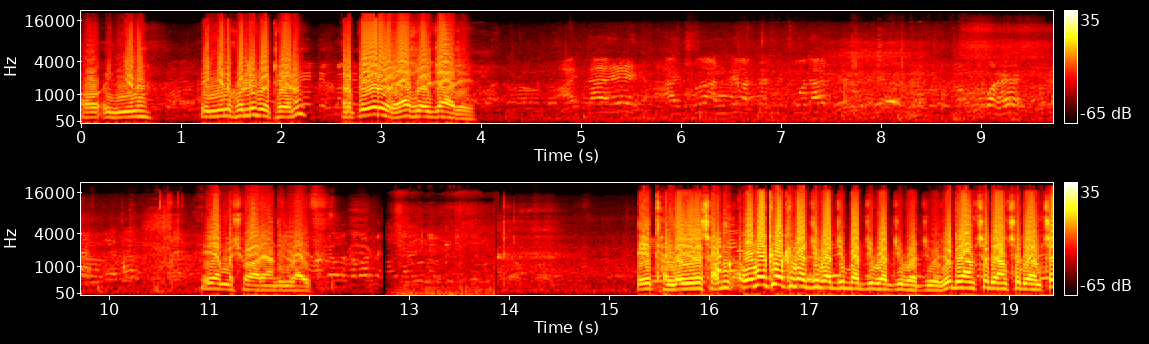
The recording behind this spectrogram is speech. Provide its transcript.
ਉਹ ਇੰਜਨ ਇੰਜਨ ਖੋਲੀ ਬੈਠੇ ਹਨ ਰਿਪੇਅਰ ਹੋ ਰਿਹਾ ਸਲੋ ਜਹਾਜ਼ ਇਹ। ਇਹ ਮਸ਼ਵਾਰਿਆਂ ਦੀ ਲਾਈਫ ਇਹ ਥੱਲੇ ਜਿਹੜੇ ਸਾਹਮਣੇ ਉਹ ਵੇਖ ਵੇਖ ਬਾਜੀ ਬਾਜੀ ਬਾਜੀ ਬਾਜੀ ਬਾਜੀ ਉਹ ਧਿਆਨ ਸੇ ਧਿਆਨ ਸੇ ਧਿਆਨ ਸੇ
